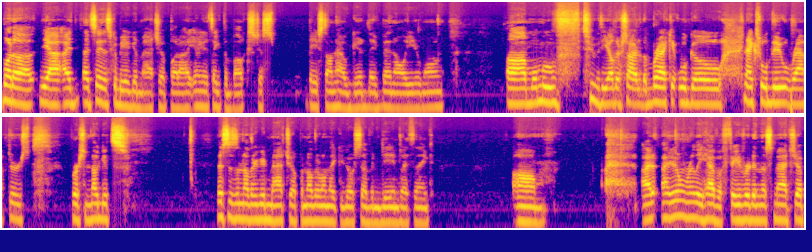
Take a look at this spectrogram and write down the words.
But uh, yeah, I'd, I'd say this could be a good matchup. But I, I gotta take the Bucks just based on how good they've been all year long. Um, we'll move to the other side of the bracket. We'll go next. We'll do Raptors versus Nuggets. This is another good matchup. Another one that could go seven games. I think. Um, I, I don't really have a favorite in this matchup.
